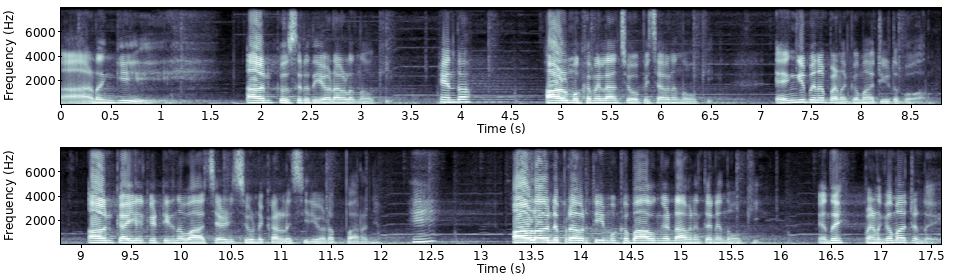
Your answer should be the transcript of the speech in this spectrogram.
ആണെങ്കിൽ അവൻ കുസൃതിയോടെ അവളെ നോക്കി. എന്താ? അവൾ മുഖമെല്ലാം ചോപ്പിച്ച് അവനെ നോക്കി. എങ്കിൽ പിന്നെ പിണക്ക് മാറ്റിയിട്ട് പോവാം. അവൻ കയ്യിൽ കെട്ടിയിരുന്ന വാച്ച് അഴിച്ചുകൊണ്ട് കള്ളശ്ശേരിയോടെ പറഞ്ഞു ഏ? അവൾ അവന്റെ പ്രവൃത്തിയും മുഖഭാവം കണ്ട് അവനെ തന്നെ നോക്കി. എന്തേ പിണക്ക് മാറ്റണ്ടേ?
